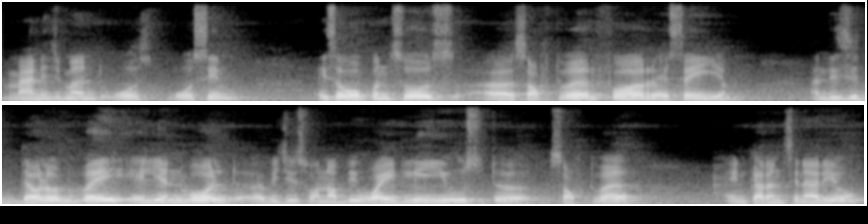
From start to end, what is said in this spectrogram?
management OSSIM is a open source uh, software for SIEM and this is developed by Alien Vault uh, which is one of the widely used uh, software in current scenario.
